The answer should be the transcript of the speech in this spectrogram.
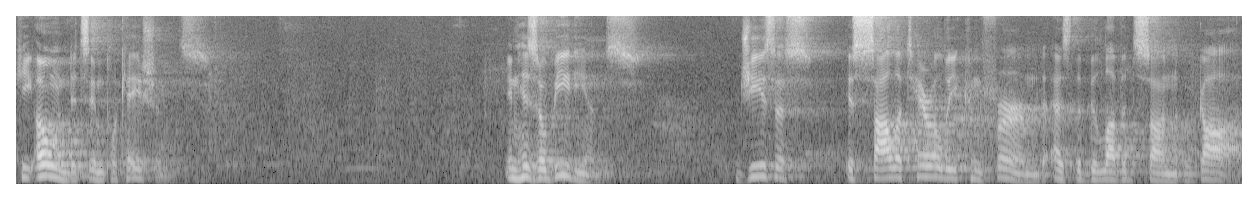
he owned its implications. In his obedience, Jesus is solitarily confirmed as the beloved Son of God.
